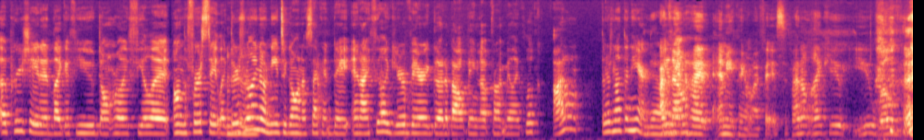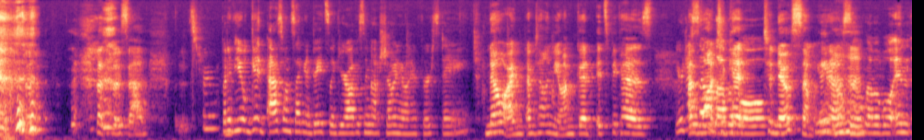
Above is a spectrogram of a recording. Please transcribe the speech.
appreciated. Like, if you don't really feel it on the first date, like, there's Mm-hmm. really no need to go on a second date. And I feel like you're very good about being upfront and being like, look, I don't, there's nothing here. Yeah. I can't know? hide anything on my face. If I don't like you, you will. that's so sad, it's true. But if you get asked on second dates, like, you're obviously not showing it on your first date. No, I'm, I'm telling you, I'm good. It's because You're just I so want lovable. to get to know someone. you're You know, so mm-hmm. lovable. And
